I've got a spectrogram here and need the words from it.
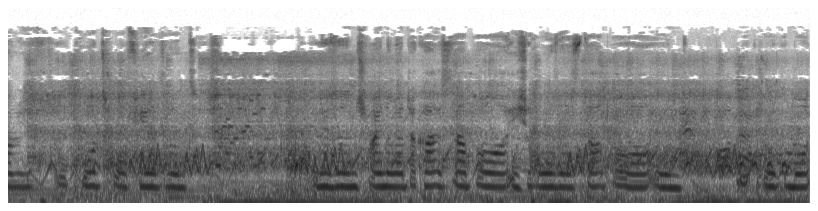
Habe ich so kurz vor 24. Wir sind Schweinereiter Karl Star Power, ich Rosa Star Power und Pokémon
